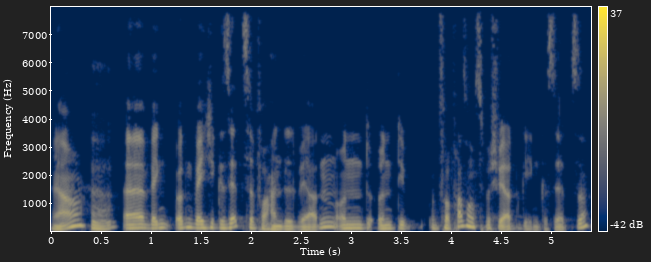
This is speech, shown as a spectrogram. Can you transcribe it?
Ja, Ja. äh, wenn irgendwelche Gesetze verhandelt werden und, und die und Verfassungsbeschwerden gegen Gesetze.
